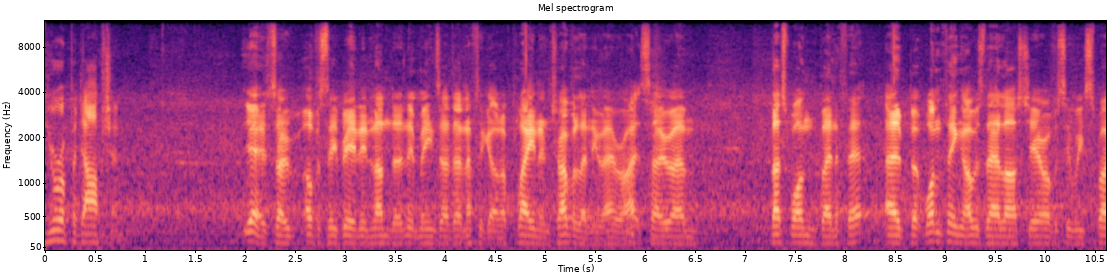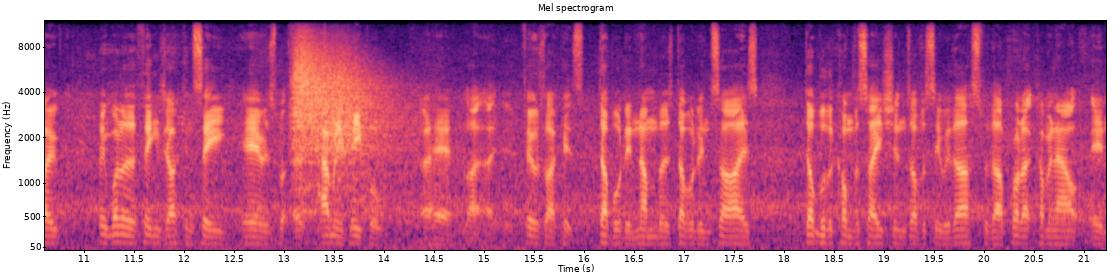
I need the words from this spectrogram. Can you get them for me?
Europe adoption? Yeah, so obviously being in London, it means I don't have to get on a plane and travel anywhere, right? So um, that's one benefit. Uh, but one thing, I was there last year, obviously we spoke. I think one of the things I can see here is uh, how many people are here. Like uh, it feels like it's doubled in numbers, doubled in size, double the conversations. Obviously with us, with our product coming out in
